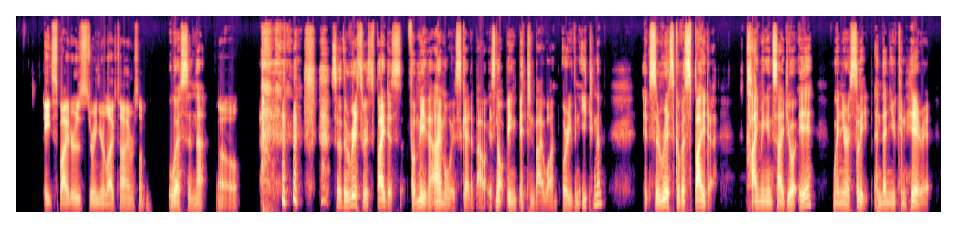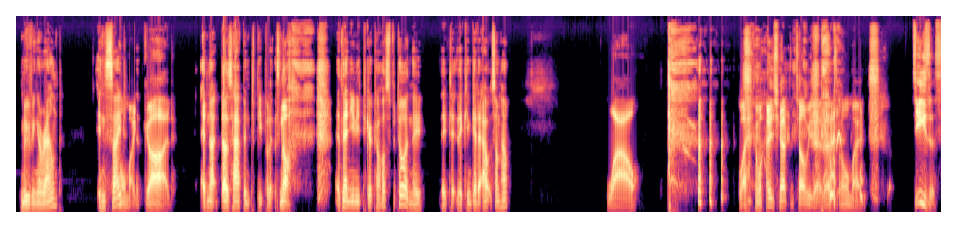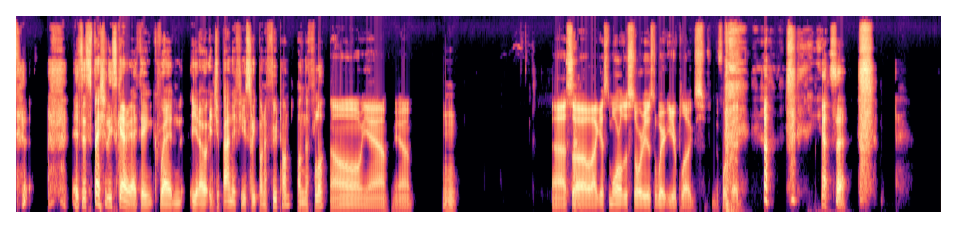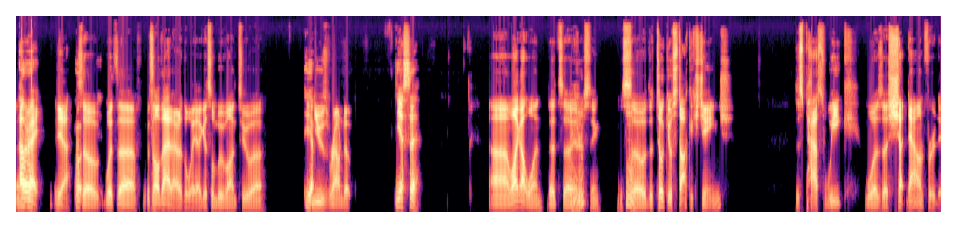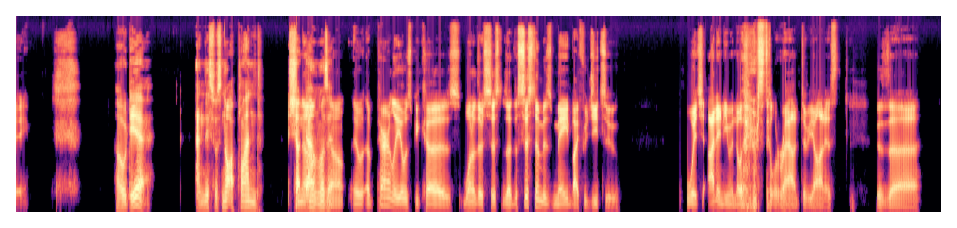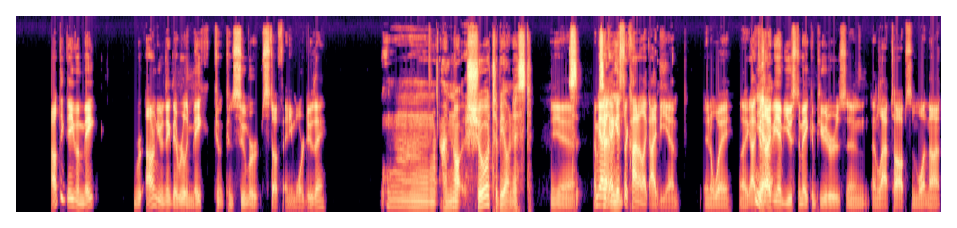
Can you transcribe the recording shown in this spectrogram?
eight spiders during your lifetime or something? Worse than that. Uh oh. so the risk with spiders for me that I'm always scared about is not being bitten by one or even eating them. It's the risk of a spider climbing inside your ear when you're asleep and then you can hear it moving around inside. Oh my god. And that does happen to people. It's not and then you need to go to a hospital and they they t- they can get it out somehow. Wow. Why why did you have to tell me that? That's oh my Jesus. It's especially scary, I think, when you know in Japan if you sleep on a futon on the floor. Oh yeah, yeah. Mhm. Uh, so I guess the moral of the story is to wear earplugs before bed. yes, sir. Uh, All right. Yeah. Well- so with uh with all that out of the way, I guess we'll move on to uh Yep. news roundup. Yes, sir. Uh, well, I got one that's uh, Mhm. interesting. So the Tokyo Stock Exchange this past week was uh, shut down for a day. Oh dear. And this was not a planned shutdown, no, was it? No, it, apparently it was because one of their systems, the, the system is made by Fujitsu, which I didn't even know they were still around, to be honest. Because uh, I don't think they even make, I don't even think they really make co- consumer stuff anymore, do they? Mm, I'm not sure, to be honest. Yeah. S- I mean, I, I guess they're kind of like IBM in a way, like because Yeah. IBM used to make computers and and laptops and whatnot,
